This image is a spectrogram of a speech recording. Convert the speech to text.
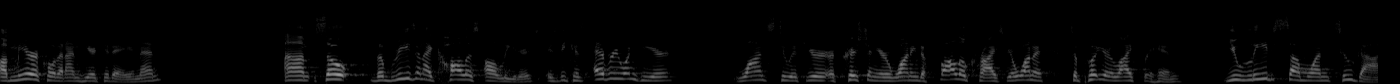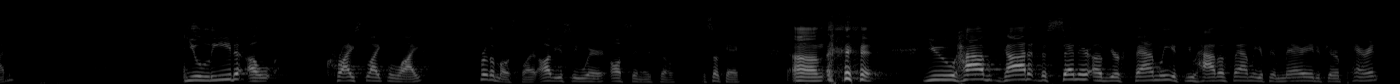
a miracle that I'm here today. Amen. Um, so the reason I call us all leaders is because everyone here wants to, if you're a Christian, you're wanting to follow Christ, you're wanting to put your life for Him, you lead someone to God. You lead a Christ like life for the most part. Obviously, we're all sinners, so it's okay. Um, you have God at the center of your family if you have a family, if you're married, if you're a parent.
